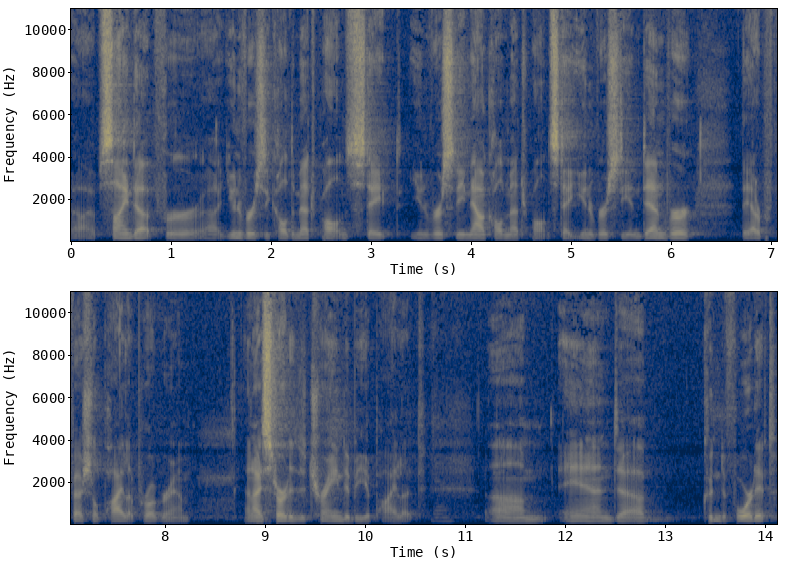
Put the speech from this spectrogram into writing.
uh, signed up for a university called the Metropolitan State University, now called Metropolitan State University in Denver. They had a professional pilot program, and I started to train to be a pilot, um, and uh, couldn't afford it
